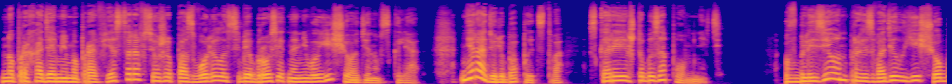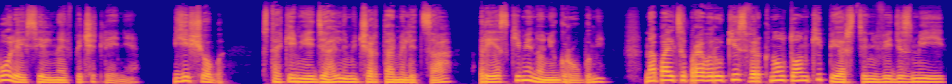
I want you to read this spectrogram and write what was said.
но, проходя мимо профессора, все же позволила себе бросить на него еще один взгляд. Не ради любопытства, скорее, чтобы запомнить. Вблизи он производил еще более сильное впечатление. Еще бы, с такими идеальными чертами лица, резкими, но не грубыми. На пальце правой руки сверкнул тонкий перстень в виде змеи,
